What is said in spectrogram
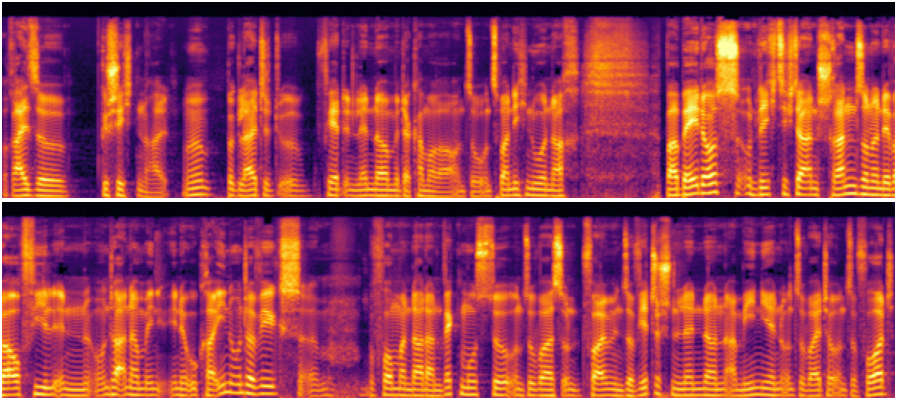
Reisegeschichten halt. Ne? Begleitet, äh, fährt in Länder mit der Kamera und so. Und zwar nicht nur nach Barbados und legt sich da an den Strand, sondern der war auch viel in, unter anderem in, in der Ukraine unterwegs, ähm, bevor man da dann weg musste und sowas und vor allem in sowjetischen Ländern, Armenien und so weiter und so fort.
